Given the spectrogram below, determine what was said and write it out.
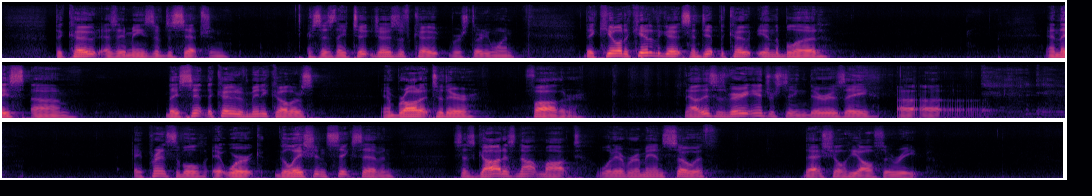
The coat as a means of deception. It says they took Joseph's coat, verse 31. They killed a kid of the goats and dipped the coat in the blood. And they, um, they sent the coat of many colors and brought it to their father. Now, this is very interesting. There is a, a, a, a principle at work. Galatians 6 7 says, God is not mocked. Whatever a man soweth, that shall he also reap.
